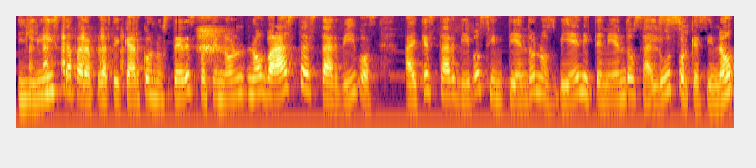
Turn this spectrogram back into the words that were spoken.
y lista para platicar con ustedes porque no, no basta estar vivos, hay que estar vivos sintiéndonos bien y teniendo salud porque si no,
